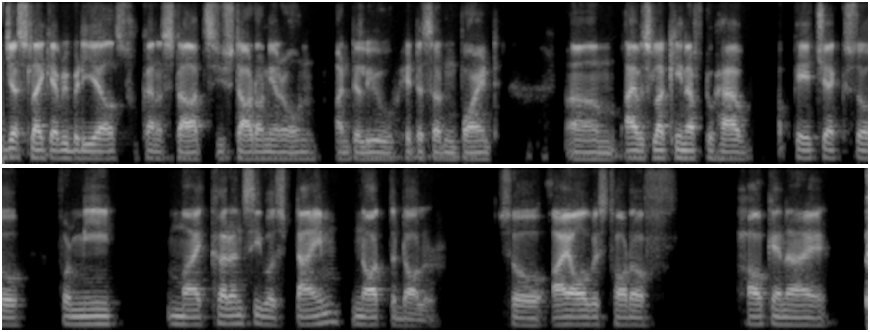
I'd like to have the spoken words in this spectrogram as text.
just like everybody else who kind of starts, you start on your own until you hit a certain point. Um, I was lucky enough to have a paycheck. So for me, my currency was time, not the dollar. So I always thought of how can I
